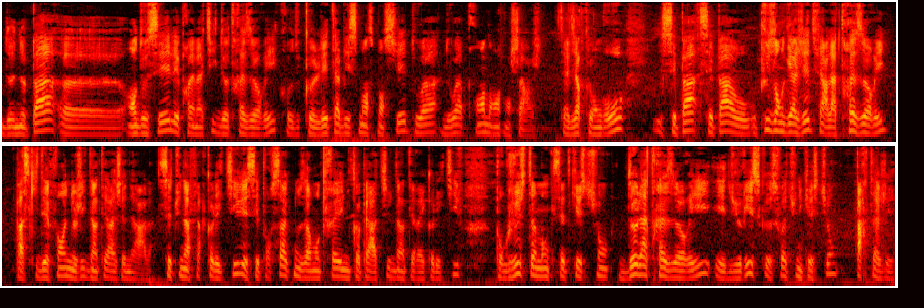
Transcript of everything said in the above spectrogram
de ne pas euh, endosser les problématiques de trésorerie que, l'établissement semencier doit doit prendre en, charge. C'est-à-dire qu'en gros, c'est pas pas au, plus engagé de faire la trésorerie parce qu'il défend une logique d'intérêt général. C'est une affaire collective et c'est pour ça que nous avons créé une coopérative d'intérêt collectif pour justement que cette question de la trésorerie et du risque soit une question partagée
